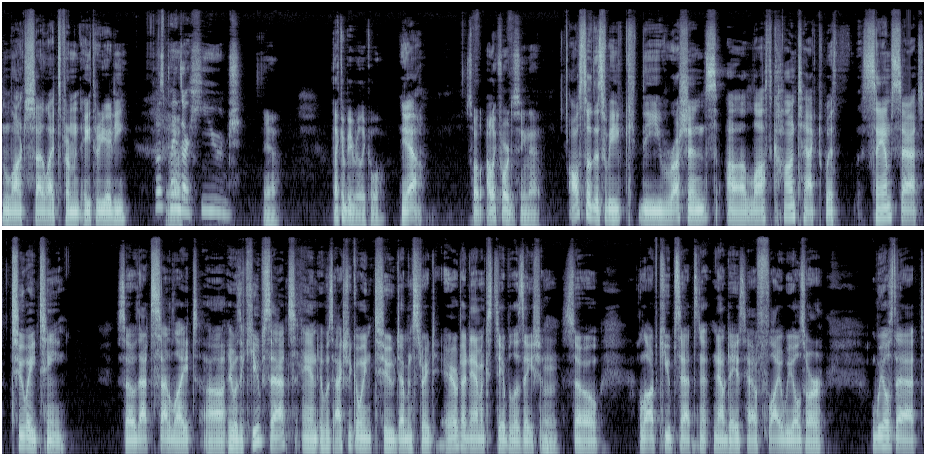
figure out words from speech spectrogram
Launch satellites from an A380. Those planes are huge. Yeah, that could be really cool. Yeah. So I look forward to seeing that. Also, this week, the Russians uh, lost contact with SAMSAT 218. So that satellite, uh, it was a CubeSat, and it was actually going to demonstrate aerodynamic stabilization. So a lot of CubeSats nowadays have flywheels or wheels that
